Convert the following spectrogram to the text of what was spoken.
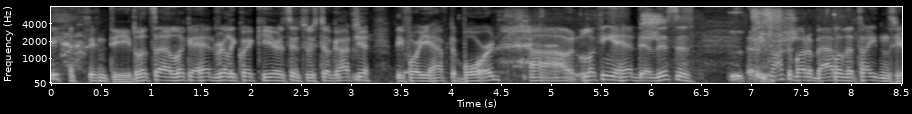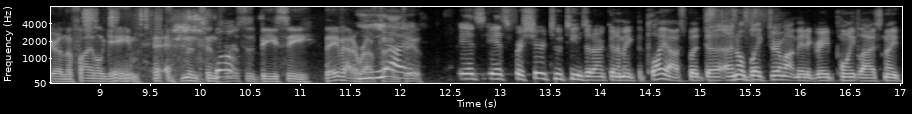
Yes, indeed. Let's uh, look ahead really quick here since we still got you before you have to board. Uh, looking ahead, this is talk about a battle of the Titans here on the final game, Edmonton well, versus BC. They've had a rough yeah, time too it's it's for sure two teams that aren't going to make the playoffs. But uh, I know Blake Dermott made a great point last night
